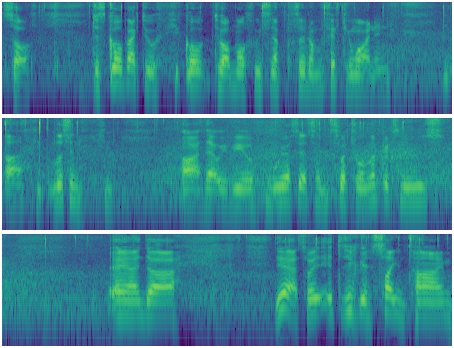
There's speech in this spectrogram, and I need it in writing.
so just go back to go to our most recent episode number 51 and uh, listen uh, that review. We also have some Special Olympics news, and uh, yeah, so it's an exciting time.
